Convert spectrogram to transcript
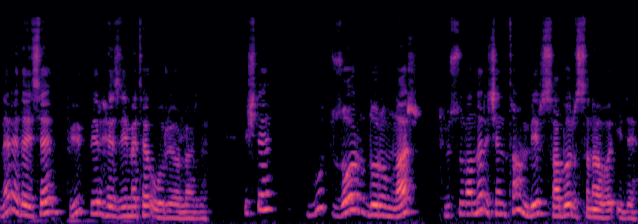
neredeyse büyük bir hezimete uğruyorlardı. İşte bu zor durumlar Müslümanlar için tam bir sabır sınavı idi.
